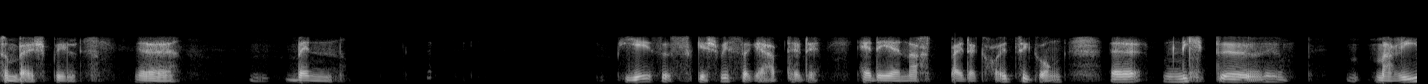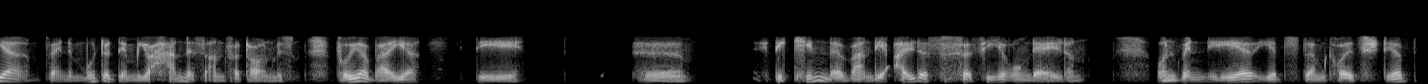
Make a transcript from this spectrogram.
Zum Beispiel, äh, wenn Jesus Geschwister gehabt hätte, hätte er nach, bei der Kreuzigung äh, nicht äh, Maria, seine Mutter, dem Johannes anvertrauen müssen. Früher war ja die, äh, die Kinder waren die Altersversicherung der Eltern. Und wenn er jetzt am Kreuz stirbt,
